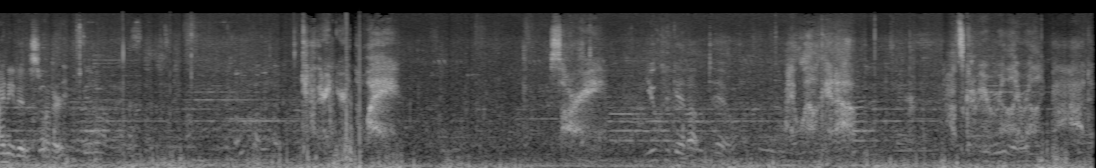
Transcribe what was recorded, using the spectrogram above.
I needed a sweater. Catherine, you're in the way. Sorry. You could get up too. I will get up. That's gonna be really, really bad.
